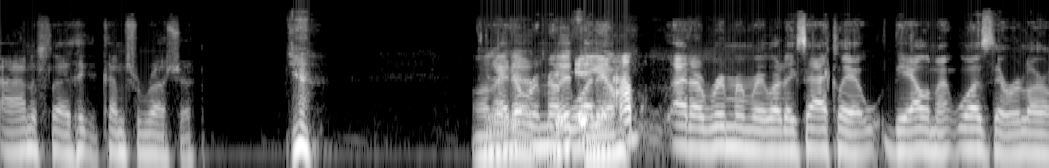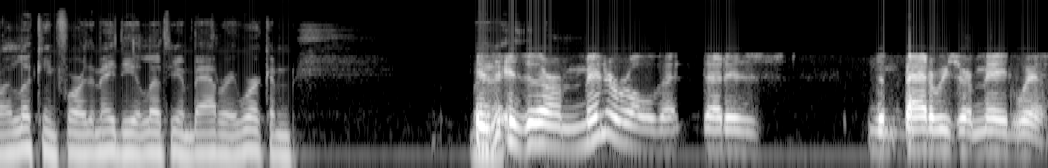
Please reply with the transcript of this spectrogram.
Honestly, I think it comes from Russia. Well, And I don't got remember what it. I don't remember what exactly it- the element was they were literally looking for that made the lithium battery work. And is, is there a mineral that, that is the batteries are made with?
